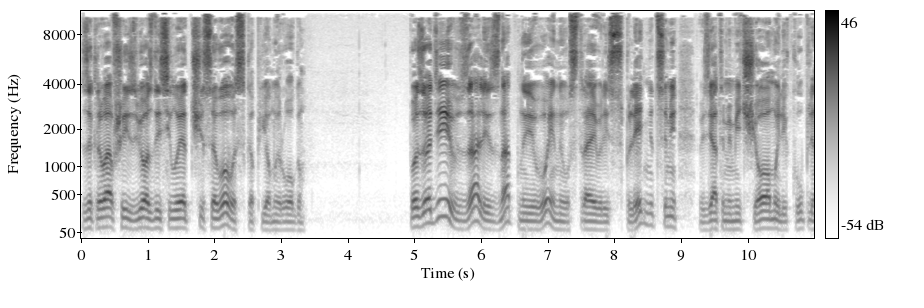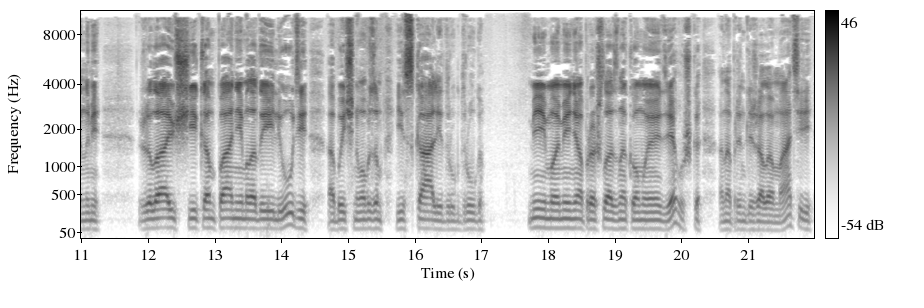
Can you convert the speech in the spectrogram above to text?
закрывавший звезды силуэт часового с копьем и рогом. Позади в зале знатные воины устраивались с пленницами, взятыми мечом или купленными. Желающие компании молодые люди обычным образом искали друг друга. Мимо меня прошла знакомая девушка, она принадлежала матери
